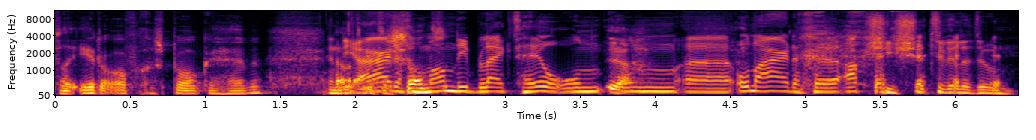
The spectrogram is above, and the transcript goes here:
veel eerder over gesproken hebben. En die nou, aardige man die blijkt heel on, on, uh, onaardige acties te willen doen.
